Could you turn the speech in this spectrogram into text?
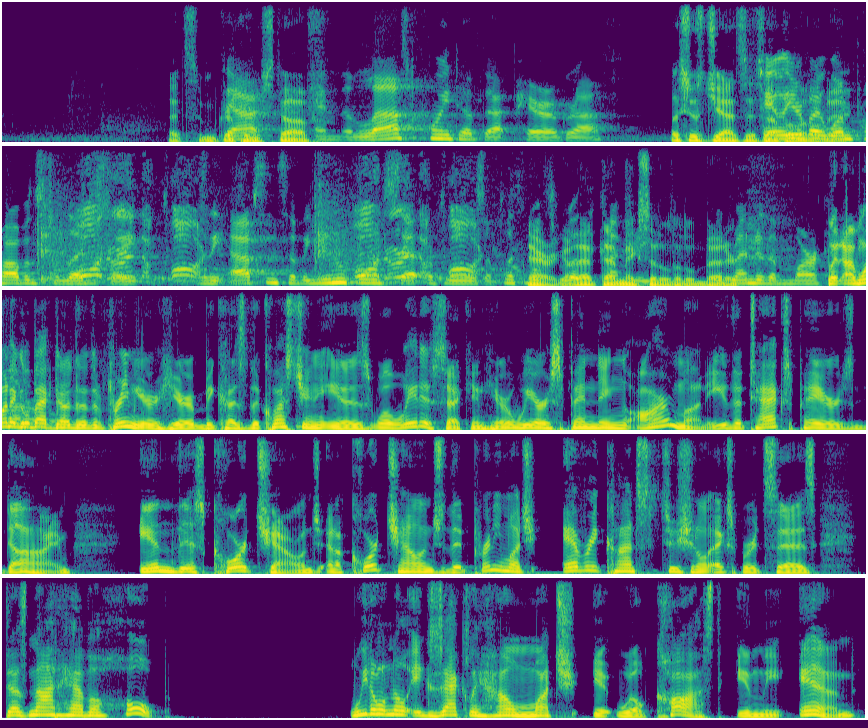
That's some gripping That- stuff. And the last point of that paragraph Let's just jazz this up failure by bit. one province to legislate or the absence of a uniform set of rules applicable There we go. That- that makes it a little better. Render the market But I want to go back now to the premier here because the question is well, wait a second here. We are spending our money, the taxpayers' dime, in this court challenge, and a court challenge that pretty much every constitutional expert says does not have a hope. We don't know exactly how much it will cost in the end,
